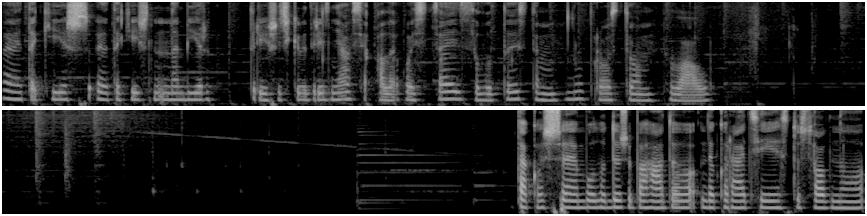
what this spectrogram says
е, такий ж, е, такий ж набір. Трішечки відрізнявся, але ось цей з золотистим, ну просто вау. Також е, було дуже багато декорацій стосовно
